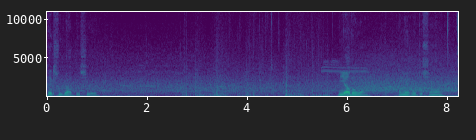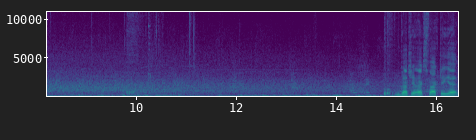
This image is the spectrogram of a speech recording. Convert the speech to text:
picks you got this year? The other one. I meant with Deshaun. You got your X Factor yet?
